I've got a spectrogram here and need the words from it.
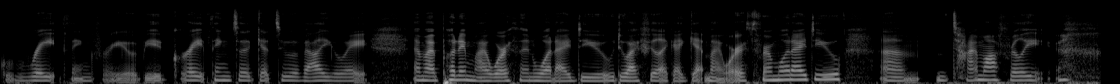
great thing for you. It would be a great thing to get to evaluate. Am I putting my worth in what I do? Do I feel like I get my worth from what I do? Um, time off really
